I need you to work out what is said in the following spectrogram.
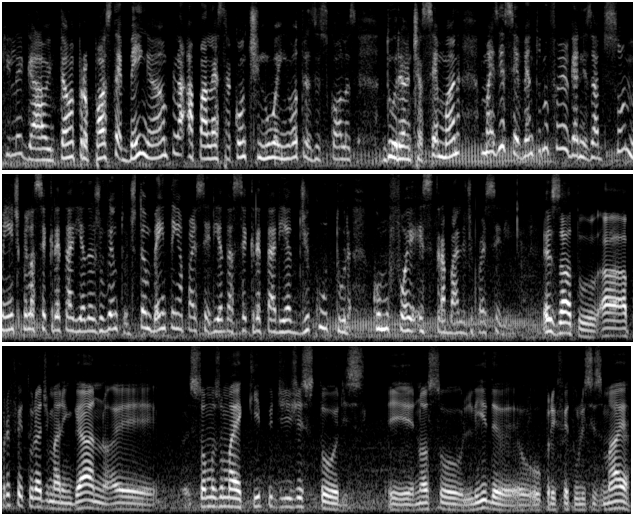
Que legal, então a proposta é bem ampla, a palestra continua em outras escolas durante a semana, mas esse evento não foi organizado somente pela Secretaria da Juventude, também tem a parceria da Secretaria de Cultura. Como foi esse trabalho de parceria? Exato, a Prefeitura de Maringá, é, somos uma equipe de gestores, e nosso líder, o prefeito Ulisses Maia,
